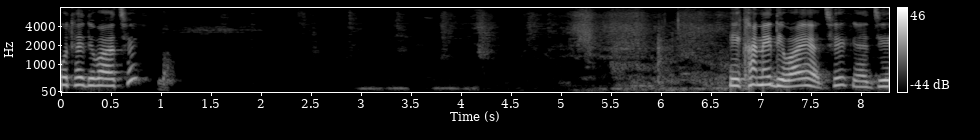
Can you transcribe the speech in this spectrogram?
কোথায় দেওয়া আছে? এখানে দেওয়াই আছে যে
